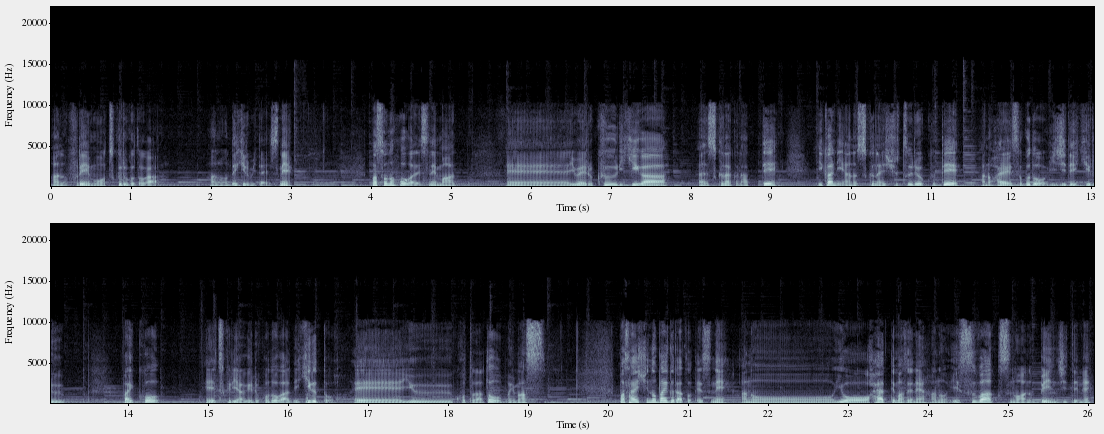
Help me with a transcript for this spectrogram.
あのフレームを作ることがあのできるみたいですね。まあ、その方がですね、まあえー、いわゆる空力が少なくなっていかにあの少ない出力であの速い速度を維持できるバイクを、えー、作り上げることができると、えー、いうことだと思います。まあ、最新のバイクだとですね、あのー、よう流行ってますよね。あの S ワークスのあのベンジってね、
